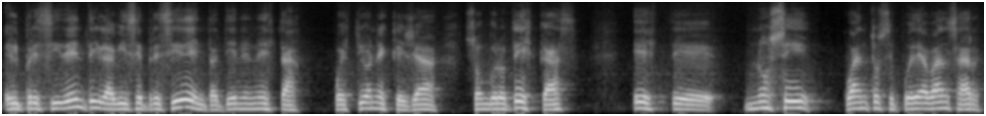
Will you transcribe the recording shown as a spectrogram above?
el presidente y la vicepresidenta tienen estas cuestiones que ya son grotescas, este, no sé cuánto se puede avanzar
